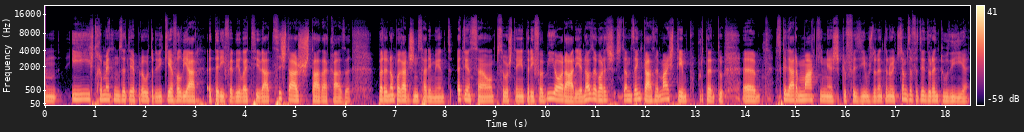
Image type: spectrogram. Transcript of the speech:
Um, e isto remete-nos até para outra dica, que é avaliar a tarifa de eletricidade se está ajustada à casa para não pagar desnecessariamente. Atenção, pessoas têm a tarifa bi-horária. Nós agora estamos em casa mais tempo, portanto, uh, se calhar máquinas que fazíamos durante a noite, estamos a fazer durante o dia.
